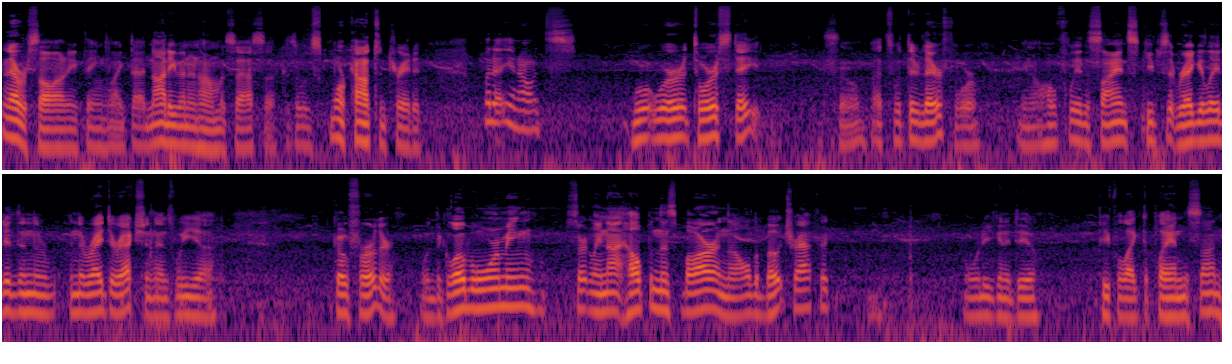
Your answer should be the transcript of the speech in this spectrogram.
I never saw anything like that, not even in Homosassa, because it was more concentrated. But uh, you know, it's we're, we're, a tourist state, so that's what they're there for. You know, hopefully the science keeps it regulated in the in the right direction as we uh, go further. With the global warming certainly not helping this bar and the, all the boat traffic, what are you going to do? people like to play in the sun.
